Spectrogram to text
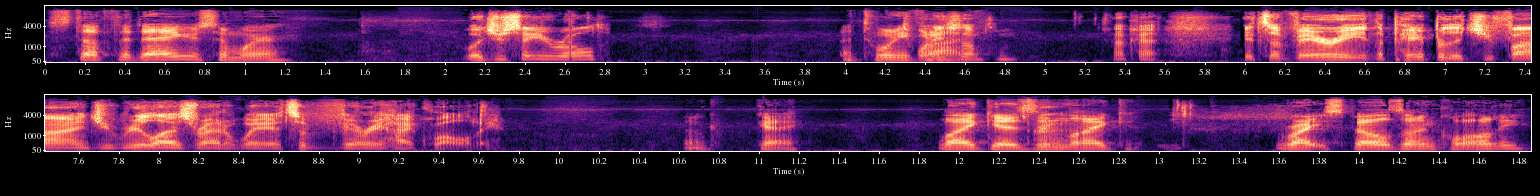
stuff the dagger somewhere. What'd you say you rolled? A twenty Twenty five. something. Okay. It's a very the paper that you find, you realize right away it's a very high quality. Okay. Like as in like write spells on quality?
